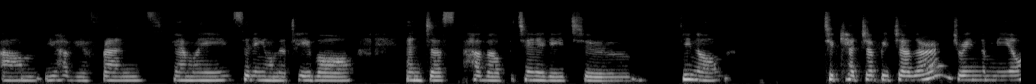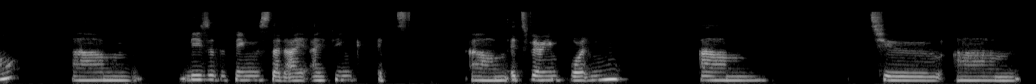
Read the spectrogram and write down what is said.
um, you have your friends, family sitting on the table and just have an opportunity to, you know, to catch up each other during the meal. Um, these are the things that I, I think it's um, it's very important um, to um,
